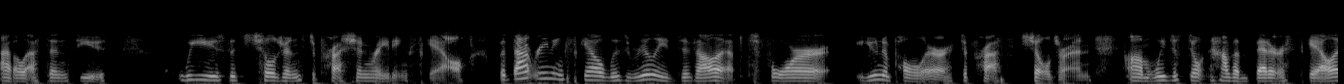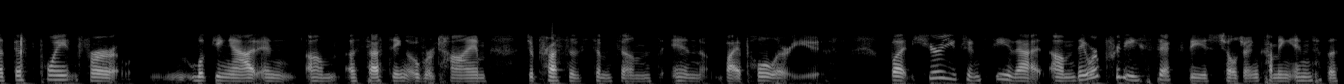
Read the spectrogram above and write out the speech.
adolescents, youth, we use the Children's Depression Rating Scale. But that rating scale was really developed for unipolar depressed children. Um, we just don't have a better scale at this point for looking at and um, assessing over time depressive symptoms in bipolar youth. But here you can see that um, they were pretty sick, these children, coming into the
